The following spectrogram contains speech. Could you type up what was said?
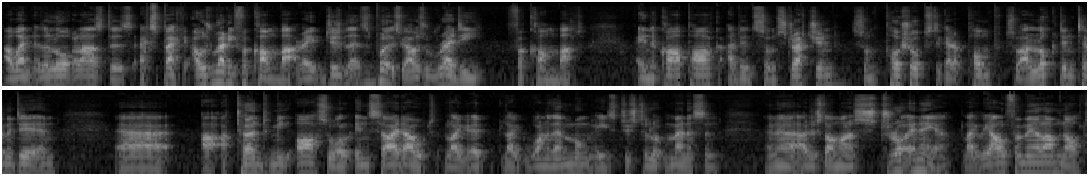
I went to the local Asda's expect I was ready for combat right? Just let's put it this way I was ready for combat. In the car park I did some stretching some push-ups to get a pump so I looked intimidating. Uh, I, I turned me arsehole inside out like a like one of them monkeys just to look menacing and uh, I just thought, man, I strut in here like the alpha male I'm not,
